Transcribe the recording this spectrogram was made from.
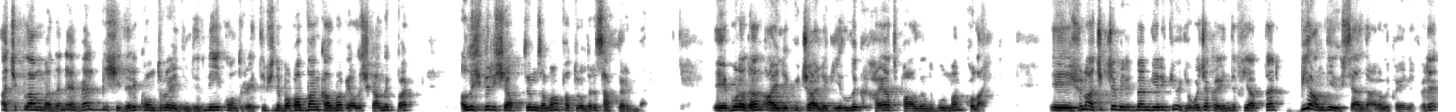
açıklanmadan evvel bir şeyleri kontrol edeyim dedim. Neyi kontrol ettim? Şimdi babamdan kalma bir alışkanlık var. Alışveriş yaptığım zaman faturaları saklarım ben. Ee, buradan aylık, 3 aylık, yıllık hayat pahalılığını bulmam kolay. Ee, şunu açıkça belirtmem gerekiyor ki Ocak ayında fiyatlar bir anda yükseldi Aralık ayına göre.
